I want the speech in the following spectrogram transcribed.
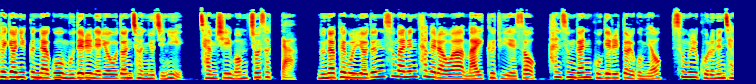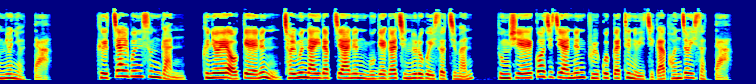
회견이 끝나고 무대를 내려오던 전유진이 잠시 멈춰 섰다. 눈앞에 몰려든 수많은 카메라와 마이크 뒤에서 한순간 고개를 떨구며 숨을 고르는 장면이었다. 그 짧은 순간 그녀의 어깨에는 젊은 나이답지 않은 무게가 짓누르고 있었지만 동시에 꺼지지 않는 불꽃 같은 의지가 번져 있었다.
